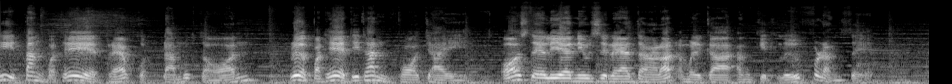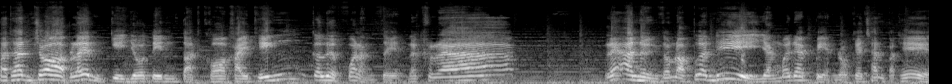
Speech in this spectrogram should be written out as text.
ที่ตั้งประเทศแล้วกดตามลูกศร เลือกประเทศที่ท่านพอใจ ออสเตรเลีย นิวซีแลนด์สหรัฐอเมริกาอังกฤษหรือฝรั่งเศส ถ้าท่านชอบเล่นกิโยตินตัดคอใครทิ้ง ก็เลือกฝรั่งเศสนะครับ และอันหนึ่งสำหรับเพื่อนที่ยังไม่ได้เปลี่ยนโลเคชันประเทศ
